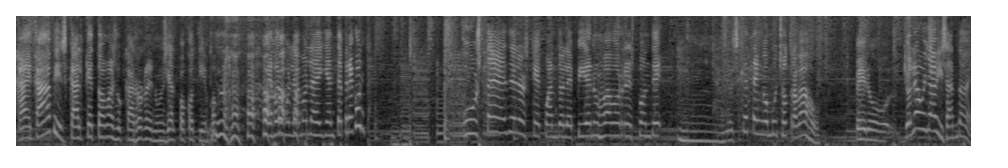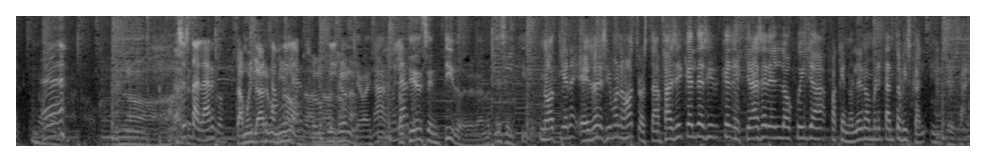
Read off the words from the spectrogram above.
ca- cada, fiscal que toma su carro renuncia al poco tiempo, le formulamos la siguiente pregunta. Usted es de los que cuando le piden un favor responde, "Mm, es que tengo mucho trabajo, pero yo le voy avisando a ver. Eso está largo. Está muy largo, Está muy mijo. largo. Eso no Sí. funciona. No tiene sentido, de verdad, no tiene sentido. No tiene, eso decimos nosotros, tan fácil que el decir que se quiere hacer el loco y ya, para que no le nombren tanto fiscal. Y se sale.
